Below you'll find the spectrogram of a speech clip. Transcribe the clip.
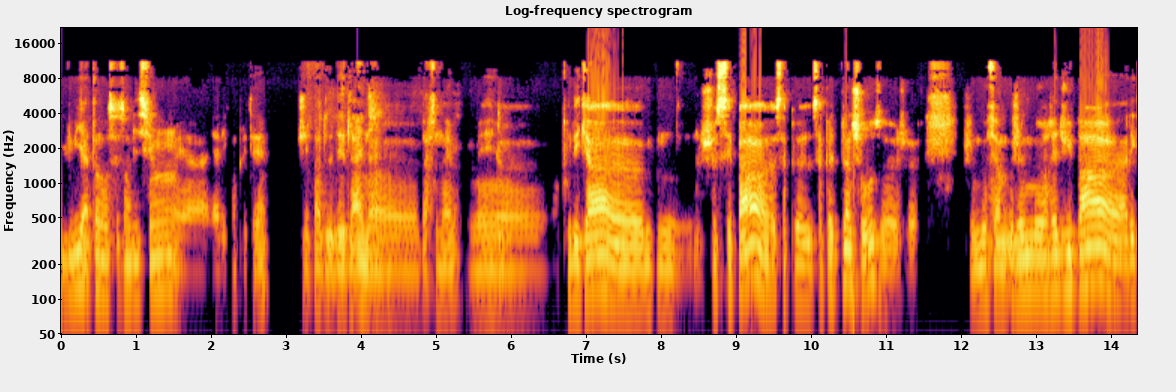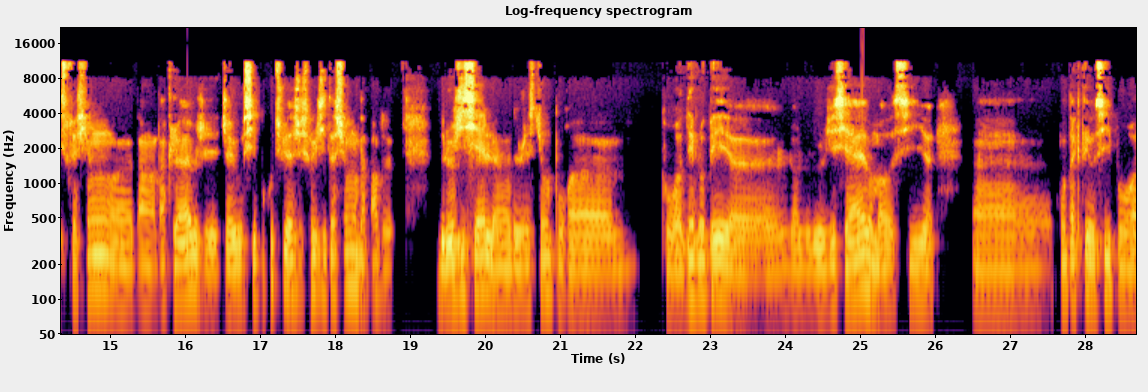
lui atteindre ses ambitions et à à les compléter. J'ai pas de deadline euh, personnel, mais euh, en tous les cas, euh, je sais pas, ça peut ça peut être plein de choses. Je je me ferme, je me réduis pas à l'expression d'un club. J'ai déjà eu aussi beaucoup de sollicitations de la part de de logiciels de gestion pour pour développer le, logiciel. On m'a aussi contacté aussi pour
